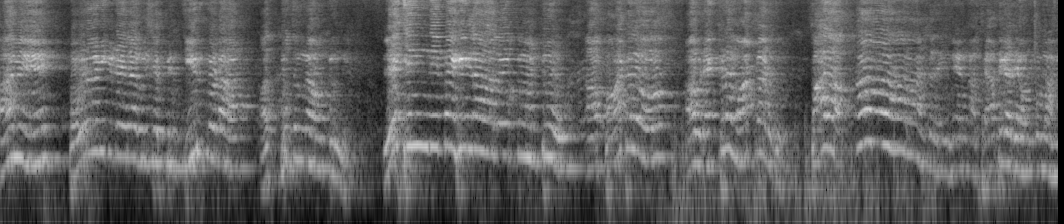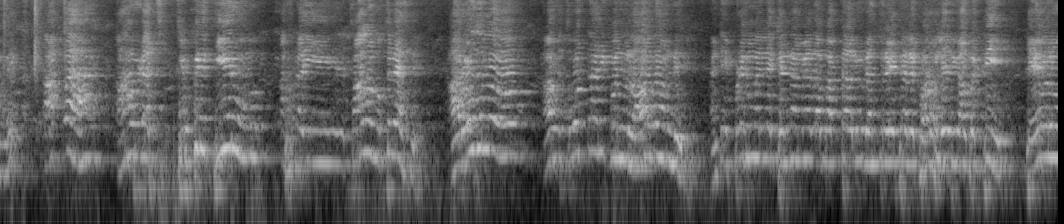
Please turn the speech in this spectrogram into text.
ఆమె పౌరాణిక డైలాగులు చెప్పిన తీరు కూడా అద్భుతంగా ఉంటుంది. లేచింది మహిళా లోకం అంటూ ఆ పాటలో ఆవిడెక్కడ మాట్లాడదు. చాలా అంటది. నేను నా చేతగాదే అనుకున్నానండి. అట్లా ఆవిడ చెప్పిన తీరు అసలు ఈ చాలా ముచ్చలేస్తుంది ఆ రోజుల్లో ఆవిడ చూడటానికి కొంచెం లావుగా ఉండేది. అంటే ఇప్పటికి మళ్ళీ చిన్న మీద బట్టాలు గంతులేటాలు గొడవలేదు కాబట్టి కేవలం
